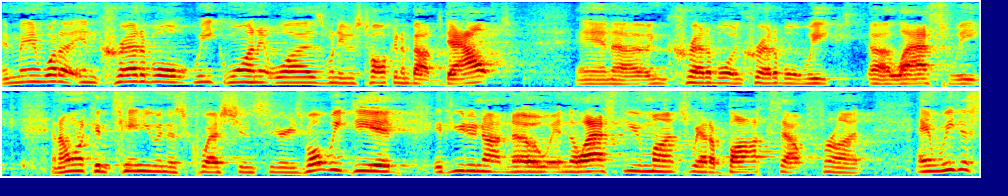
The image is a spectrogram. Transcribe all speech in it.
And man, what an incredible week one it was when he was talking about doubt. And uh, incredible, incredible week uh, last week. And I want to continue in this question series. What we did, if you do not know, in the last few months, we had a box out front. And we just,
